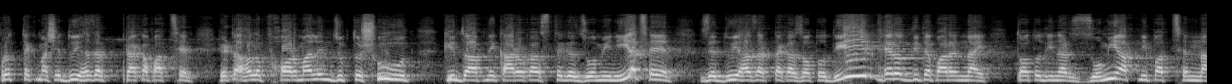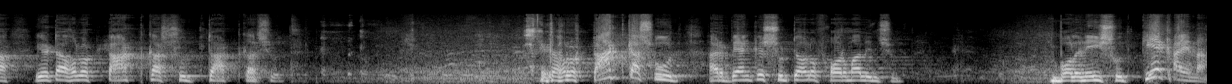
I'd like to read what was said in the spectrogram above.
প্রত্যেক মাসে দুই হাজার টাকা পাচ্ছেন। এটা হলো ফরমালিন যুক্ত সুদ, কিন্তু আপনি কারও কাছ থেকে জমি নিয়েছেন যে দুই হাজার টাকা যতদিন ফেরত দিতে পারেন নাই, ততদিন আর জমি আপনি পাচ্ছেন না। এটা হলো টাটকা সুদ টাটকা সুদ। এটা হলো টাটকা সুদ, আর ব্যাংকের সুদটা হলো ফরমালিন সুদ। বলেন, এই সুদ কে খায় না?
